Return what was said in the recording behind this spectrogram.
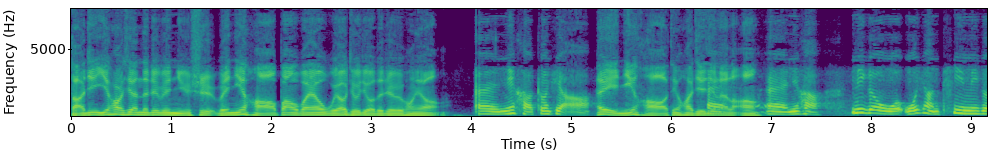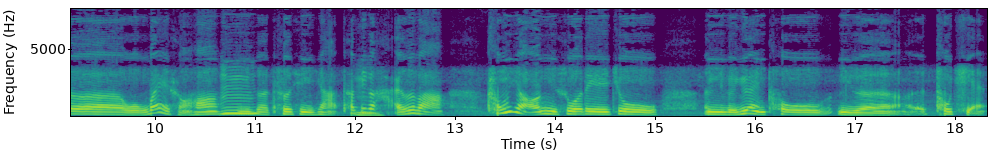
打进一号线的这位女士，喂，你好，八五八幺五幺九九的这位朋友，哎，你好，钟晓。哎，你好，电话接进来了啊。哎，你好，那个我我想替那个我外甥哈，嗯那个咨询一下，他这个孩子吧，从小你说的就，那个愿意偷那个呃偷钱，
